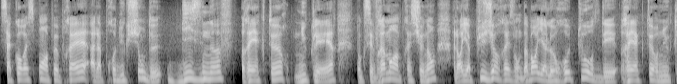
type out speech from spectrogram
ça correspond à peu près à la production de 19 réacteurs nucléaires. Donc c'est vraiment impressionnant. Alors il y a plusieurs raisons. D'abord, il y a le retour des réacteurs nucléaires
